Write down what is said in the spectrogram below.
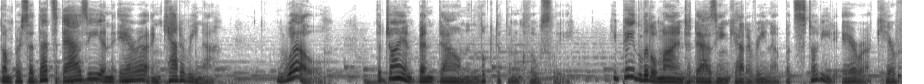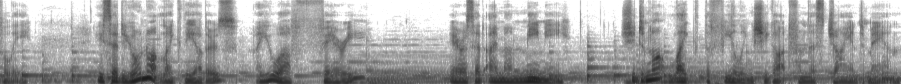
Thumper said, That's Dazzy and Era and Katarina. Well, the giant bent down and looked at them closely. He paid little mind to Dazzy and Katarina, but studied Era carefully. He said, You're not like the others. Are you a fairy? Era said, I'm a Mimi. She did not like the feeling she got from this giant man.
